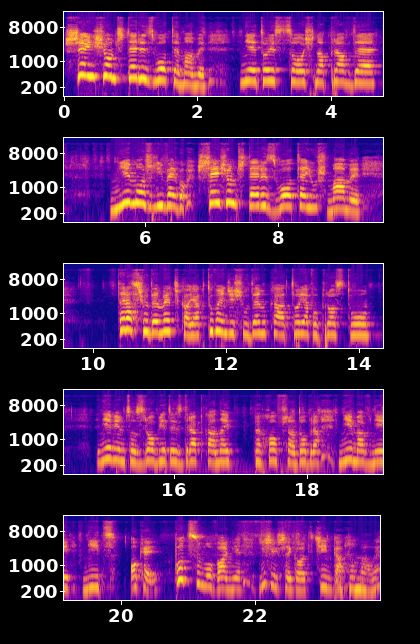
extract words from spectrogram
64 złote mamy. Nie, to jest coś naprawdę niemożliwego. 64 złote już mamy. Teraz siódemeczka. Jak tu będzie siódemka, to ja po prostu nie wiem co zrobię. To jest drapka najpechowsza, dobra. Nie ma w niej nic. Okej, podsumowanie dzisiejszego A odcinka. to małe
